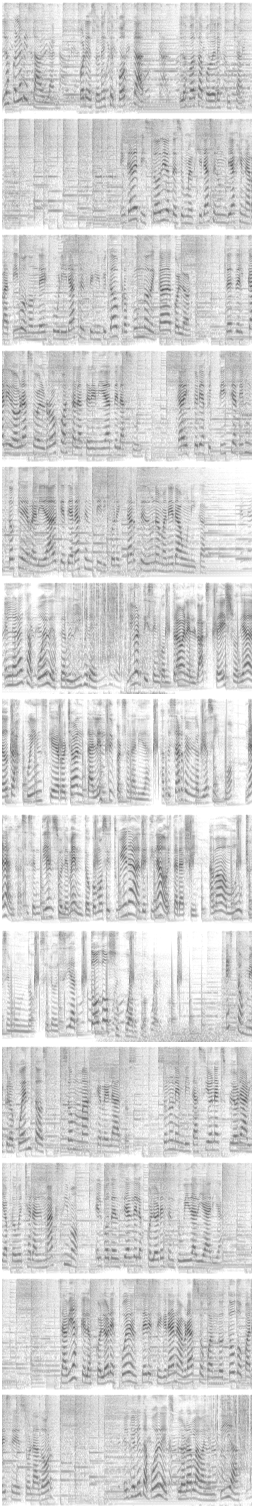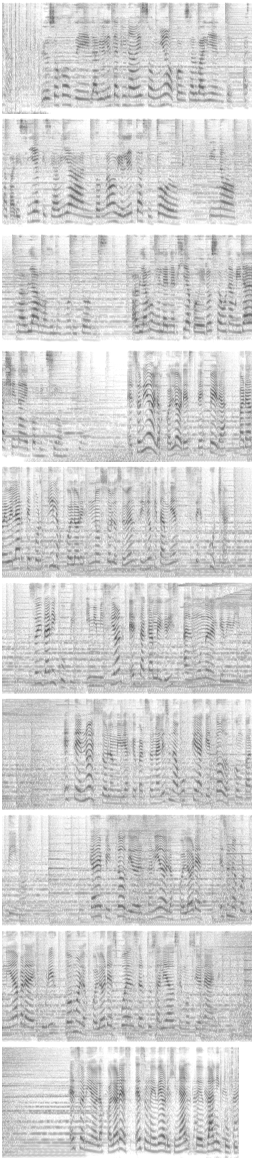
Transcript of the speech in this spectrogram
Los colores hablan, por eso en este podcast los vas a poder escuchar. En cada episodio te sumergirás en un viaje narrativo donde descubrirás el significado profundo de cada color, desde el cálido abrazo del rojo hasta la serenidad del azul. Cada historia ficticia tiene un toque de realidad que te hará sentir y conectarte de una manera única. ¿El naranja puede ser libre? Liberty se encontraba en el backstage rodeada de otras queens que derrochaban talento y personalidad. A pesar del nerviosismo, Naranja se sentía en su elemento, como si estuviera destinado a estar allí. Amaba mucho ese mundo, se lo decía todo su cuerpo. Estos microcuentos son más que relatos, son una invitación a explorar y aprovechar al máximo el potencial de los colores en tu vida diaria. ¿Sabías que los colores pueden ser ese gran abrazo cuando todo parece desolador? ¿El violeta puede explorar la valentía? Los ojos de la Violeta que una vez soñó con ser valiente. Hasta parecía que se habían tornado violetas y todo. Y no, no hablamos de los moretones. Hablamos de la energía poderosa de una mirada llena de convicción. El sonido de los colores te espera para revelarte por qué los colores no solo se ven, sino que también se escuchan. Soy Dani Cupi y mi misión es sacarle gris al mundo en el que vivimos. Este no es solo mi viaje personal, es una búsqueda que todos compartimos. Cada episodio del Sonido de los Colores es una oportunidad para descubrir cómo los colores pueden ser tus aliados emocionales. El sonido de los colores es una idea original de Danny Cookie.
